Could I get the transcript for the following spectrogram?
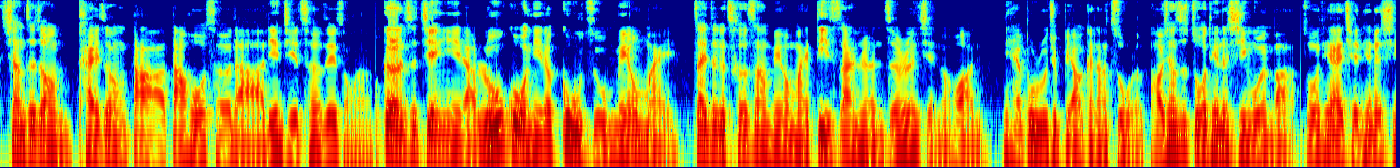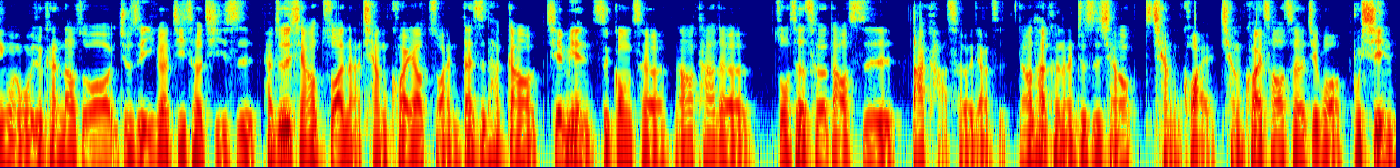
像这种开这种大大货车的啊，连接车这种啊，我个人是建议啦，如果你的雇主没有买，在这个车上没有买第三人责任险的话，你还不如就不要跟他做了。好像是昨天的新闻吧，昨天还前天的新闻，我就看到说，就是一个机车骑士，他就是想要钻啊，抢快要钻，但是他刚好前面是公车，然后他的。左侧车道是大卡车这样子，然后他可能就是想要抢快抢快超车，结果不幸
